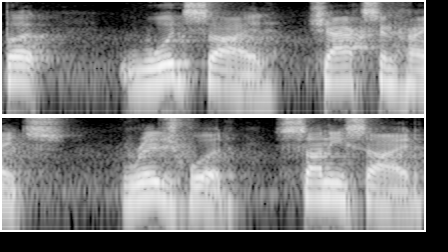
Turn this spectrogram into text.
but Woodside, Jackson Heights, Ridgewood, Sunnyside,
